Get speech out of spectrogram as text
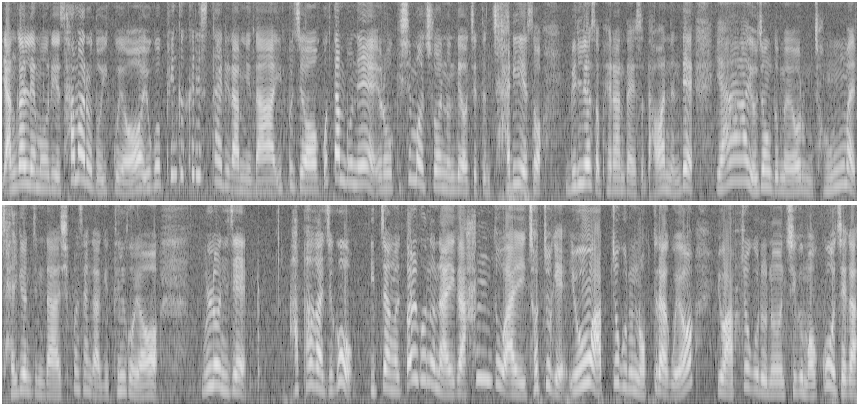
양갈래 머리 사마로도 있고요. 요거 핑크 크리스탈이랍니다. 이쁘죠? 꽃단분에 이렇게 심어 주었는데 어쨌든 자리에서 밀려서 베란다에서 나왔는데 야, 요 정도면 여름 정말 잘 견딘다 싶은 생각이 들고요. 물론 이제 아파가지고 입장을 떨구는 아이가 한두 아이 저쪽에 요 앞쪽으로는 없더라고요. 요 앞쪽으로는 지금 없고 제가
